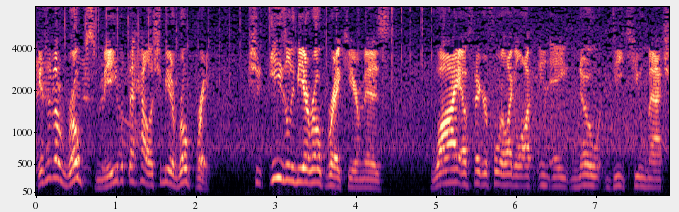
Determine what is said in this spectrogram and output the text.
Get to the ropes, me. What the hell? It should be a rope break. Should easily be a rope break here, Miz. Why a figure four leg lock in a no DQ match?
